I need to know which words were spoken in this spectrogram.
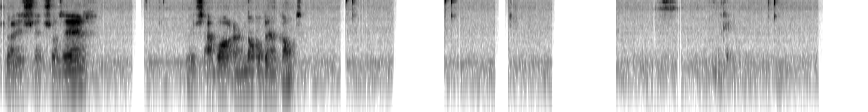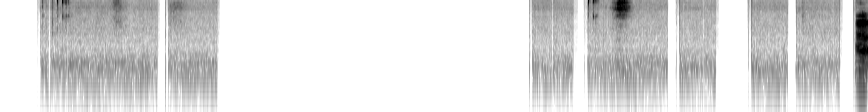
je vais aller choisir, juste avoir un nom d'un compte. Alors,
